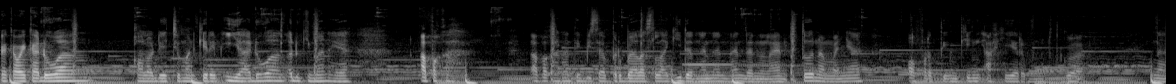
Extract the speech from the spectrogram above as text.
PKWK doang. Kalau dia cuman kirim iya doang aduh gimana ya? Apakah apakah nanti bisa berbalas lagi dan lain-lain dan lain-lain itu namanya overthinking akhir menurut gue nah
